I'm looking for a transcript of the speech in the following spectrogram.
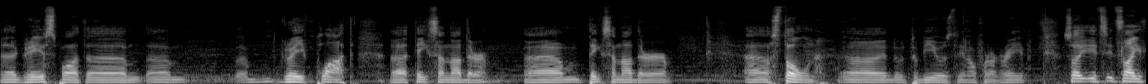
uh, grave spot um, um, grave plot uh, takes another um, takes another uh, stone uh, to be used you know for a grave. So it's it's like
